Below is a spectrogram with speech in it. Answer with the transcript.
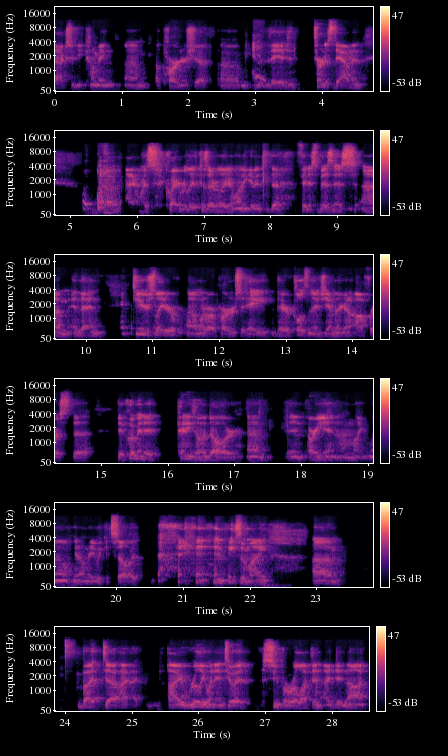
actually becoming um, a partnership. Um, they had turned us down, and uh, I was quite relieved because I really didn't want to get into the fitness business. Um, and then two years later, uh, one of our partners said, "Hey, they're closing the gym. They're going to offer us the the equipment at pennies on the dollar." Um, and are you in? And I'm like, well, you know, maybe we could sell it and make some money. Um, but uh, I, I really went into it super reluctant. I did not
